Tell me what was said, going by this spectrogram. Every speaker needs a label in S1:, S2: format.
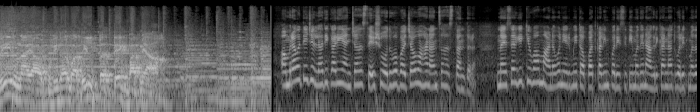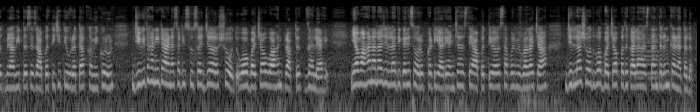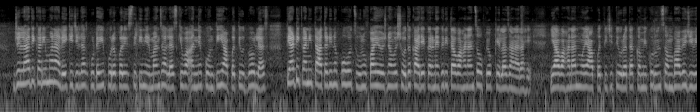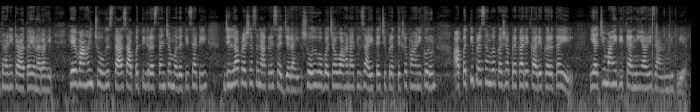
S1: वीर नायक विदर्भातील प्रत्येक बातम्या.
S2: अमरावती जिल्हाधिकारी यांच्या हस्ते शोध व बचाव वाहनांचं हस्तांतरण. नैसर्गिक किंवा मानवनिर्मित आपत्कालीन परिस्थितीमध्ये नागरिकांना त्वरित मदत मिळावी तसेच आपत्तीची तीव्रता कमी करून जीवितहानी टाळण्यासाठी सुसज्ज शोध व बचाव वाहन प्राप्त झाले आहे. या वाहनाला जिल्हाधिकारी सौरभ कटियार यांच्या हस्ते आपत्ती व्यवस्थापन विभागाच्या जिल्हा शोध व बचाव पथकाला हस्तांतरण करण्यात आलं. जिल्हाधिकारी म्हणाले की जिल्ह्यात कुठेही पूरपरिस्थिती निर्माण झाल्यास किंवा अन्य कोणतीही आपत्ती उद्भवल्यास त्या ठिकाणी तातडीनं पोहोचून उपाययोजना व शोध कार्य करण्याकरिता वाहनांचा उपयोग केला जाणार आहे. या वाहनांमुळे आपत्तीची तीव्रता कमी करून संभाव्य जीवितहानी टाळता येणार आहे. हे वाहन चोवीस तास आपत्तीग्रस्तांच्या मदतीसाठी जिल्हा प्रशासनाकडे सज्ज राहील. शोध व बचाव वाहनातील साहित्याची प्रत्यक्ष पाहणी करून आपत्ती प्रसंग कशा प्रकारे कार्य करता येईल याची माहिती त्यांनी यावेळी जाणून घेतली आहे.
